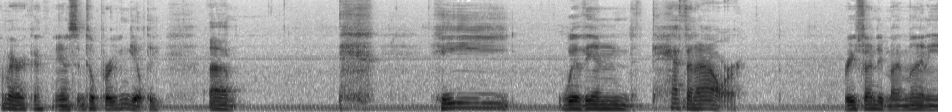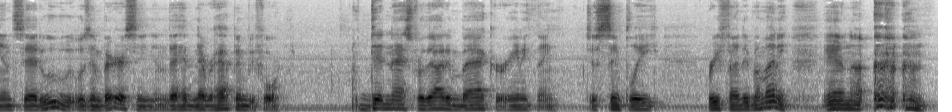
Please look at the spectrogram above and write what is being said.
America, innocent until proven guilty. Uh, he, within half an hour, refunded my money and said, "Ooh, it was embarrassing, and that had never happened before." Didn't ask for the item back or anything. Just simply refunded my money, and. Uh,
